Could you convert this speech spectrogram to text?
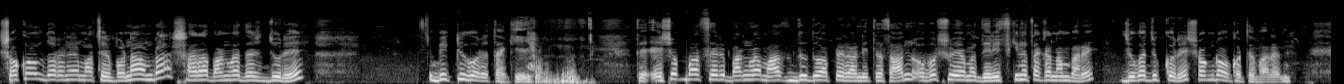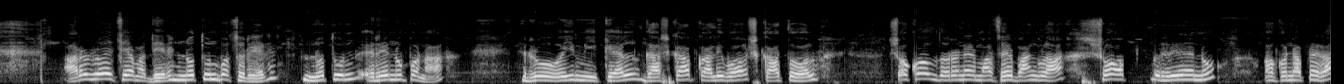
সকল ধরনের মাছের পোনা আমরা সারা বাংলাদেশ জুড়ে বিক্রি করে থাকি। তো এসব মাছের বাংলা মাছ যদি আপনারা নিতে চান, অবশ্যই আমাদের স্ক্রিনে থাকা নাম্বারে যোগাযোগ করে সংগ্রহ করতে পারেন। আরও রয়েছে আমাদের নতুন বছরের নতুন রেণুপনা, রুই, মিকেল, ঘাসকাপ, কালীবস, কাতল, সকল ধরনের মাছের বাংলা সব রেণু এখন আপনারা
